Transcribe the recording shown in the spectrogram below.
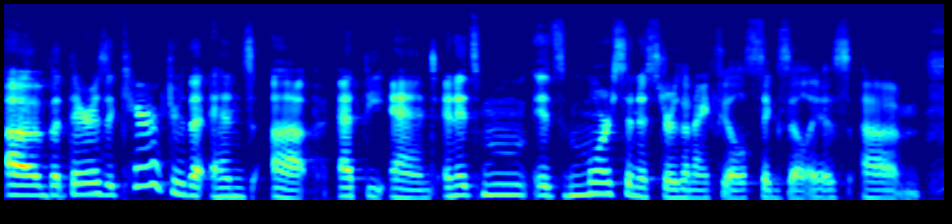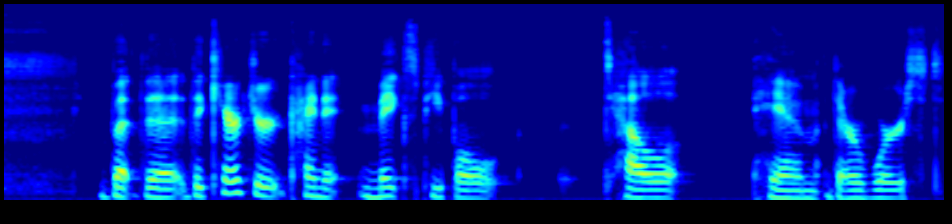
Um, but there is a character that ends up at the end, and it's m- it's more sinister than I feel Sigzil is. Um, but the the character kind of makes people tell him their worst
